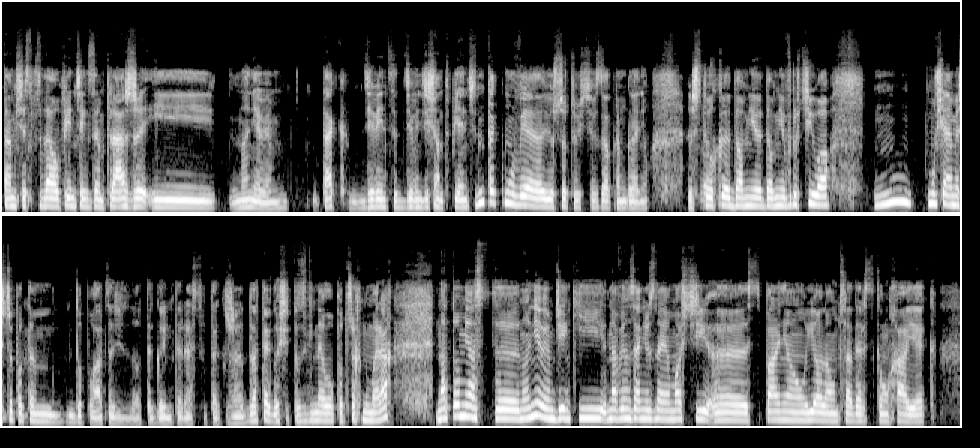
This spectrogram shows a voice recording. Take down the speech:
tam się sprzedało pięć egzemplarzy i no nie wiem, tak? 995, no tak mówię już oczywiście w zaokrągleniu. Sztuk do mnie, do mnie wróciło. Mm, musiałem jeszcze potem dopłacać do tego interesu, także dlatego się to zwinęło po trzech numerach. Natomiast, e, no nie wiem, dzięki nawiązaniu znajomości e, z panią Jolą Czaderską Hajek, E,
